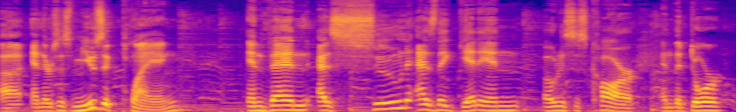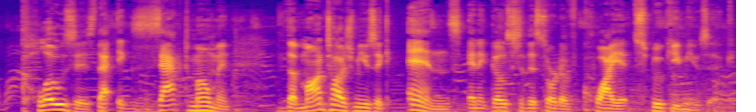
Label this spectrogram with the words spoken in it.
Uh, and there's this music playing and then as soon as they get in Otis's car and the door closes, that exact moment, the montage music ends and it goes to this sort of quiet, spooky music.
